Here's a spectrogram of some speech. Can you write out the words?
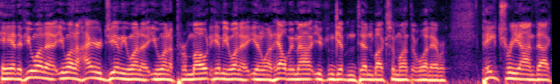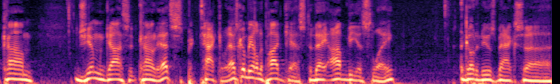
And if you want to you want to hire Jim, you want to you want to promote him, you want to you want to help him out, you can give him ten bucks a month or whatever. Patreon.com. Jim Gossett Comedy. That's spectacular. That's going to be on the podcast today, obviously. Go to Newsmax uh,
